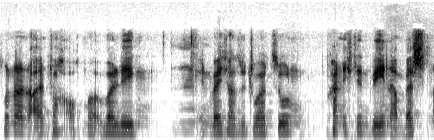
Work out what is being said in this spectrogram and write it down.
sondern einfach auch mal überlegen, hm, in welcher Situation kann ich den wen am besten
